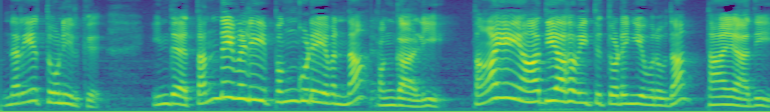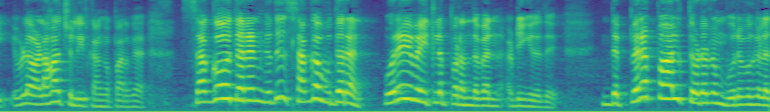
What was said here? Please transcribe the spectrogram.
நிறைய தோணியிருக்கு இந்த தந்தை வழி பங்குடையவன் தான் பங்காளி. தாயை ஆதியாக வைத்து தொடங்கிய உறவு தான் தாயாதி. இவ்வளோ அழகாக சொல்லியிருக்காங்க பாருங்க. சகோதரன்கிறது சக உதரன். ஒரே வயிற்றில் பிறந்தவன் அப்படிங்கிறது. இந்த பிறப்பால் தொடரும் உறவுகளை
